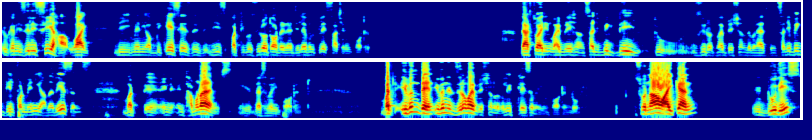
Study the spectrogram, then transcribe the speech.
You can easily see how why the many of the cases this, this particular zeroth order energy level plays such an important. That is why in vibration such a big deal to zeroth vibration level has been such a big deal for many other reasons, but in, in thermodynamics that is very important. But even then even in zero vibration level it plays a very important role. So, now I can do this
